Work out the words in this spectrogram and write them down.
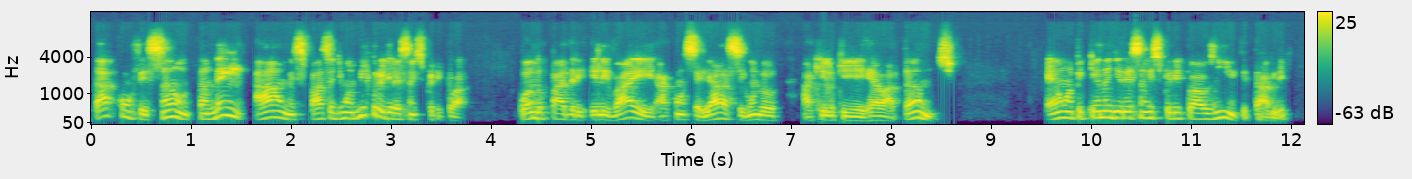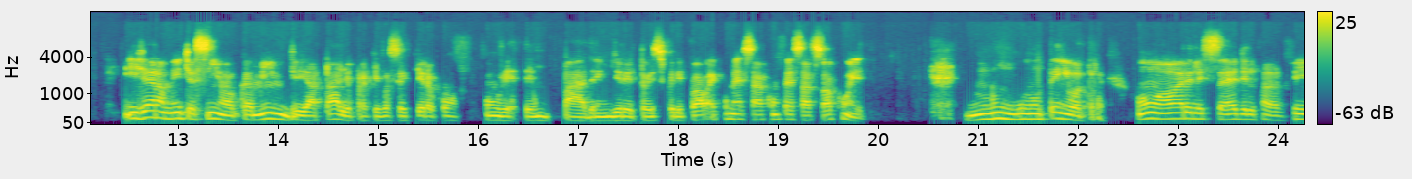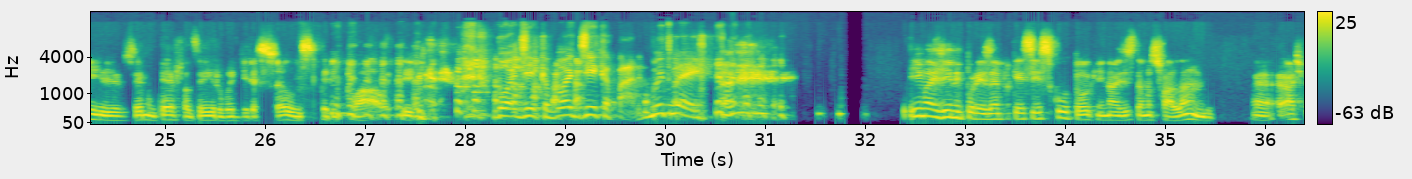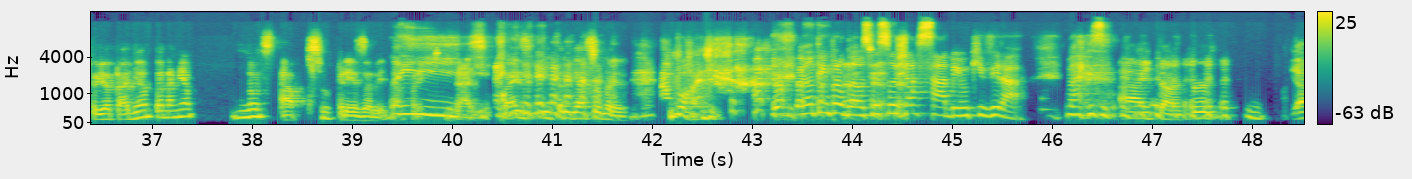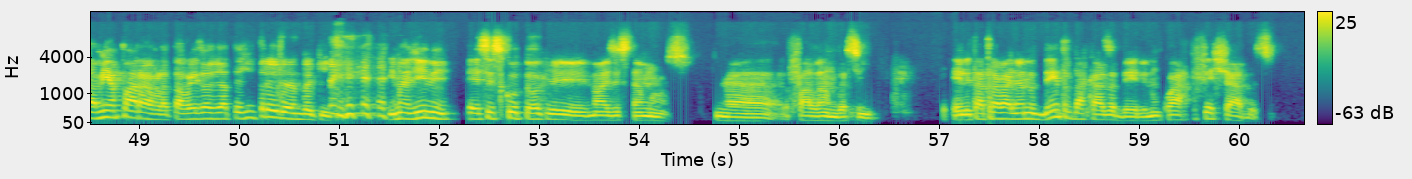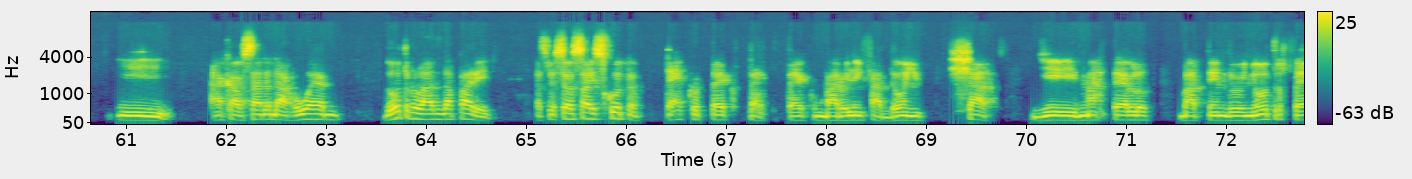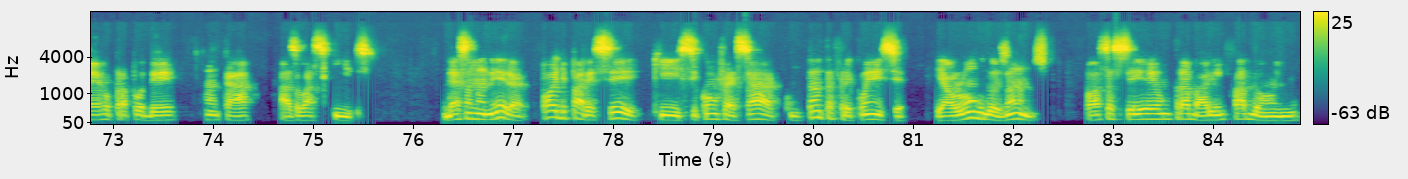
da confissão também há um espaço de uma microdireção espiritual. Quando o padre ele vai aconselhar, segundo aquilo que relatamos, é uma pequena direção espiritualzinha que está ali. E geralmente, assim, ó, o caminho de atalho para que você queira converter um padre em diretor espiritual é começar a confessar só com ele. Não, não tem outra. Uma hora ele cede, ele fala, filho, você não quer fazer uma direção espiritual? boa dica, boa dica, padre. Muito bem. Imagine, por exemplo, que esse escultor que nós estamos falando, é, acho que eu já está adiantando a minha a surpresa ali da frente. Quase que entreguei a surpresa. Não pode. Não tem problema, as pessoas já sabem o que virá. Mas... Ah, então a minha parábola, talvez eu já esteja entregando aqui. Imagine esse escultor que nós estamos uh, falando assim. Ele está trabalhando dentro da casa dele, num quarto fechado, assim, e a calçada da rua é do outro lado da parede. As pessoas só escutam teco, teco, teco, teco, um barulho enfadonho, chato, de martelo batendo em outro ferro para poder arrancar as lasquinhas. Dessa maneira, pode parecer que se confessar com tanta frequência e ao longo dos anos possa ser um trabalho enfadonho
